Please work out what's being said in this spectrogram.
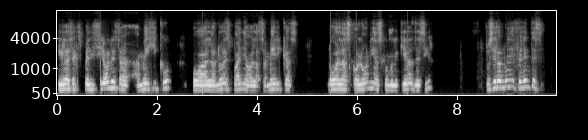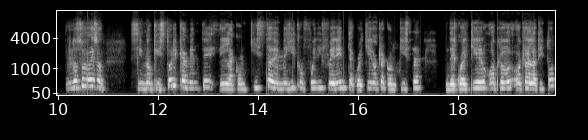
y las expediciones a, México o a la Nueva España o a las Américas o a las colonias, como le quieras decir, pues eran muy diferentes. No solo eso, sino que históricamente la conquista de México fue diferente a cualquier otra conquista de cualquier otro, otra latitud.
